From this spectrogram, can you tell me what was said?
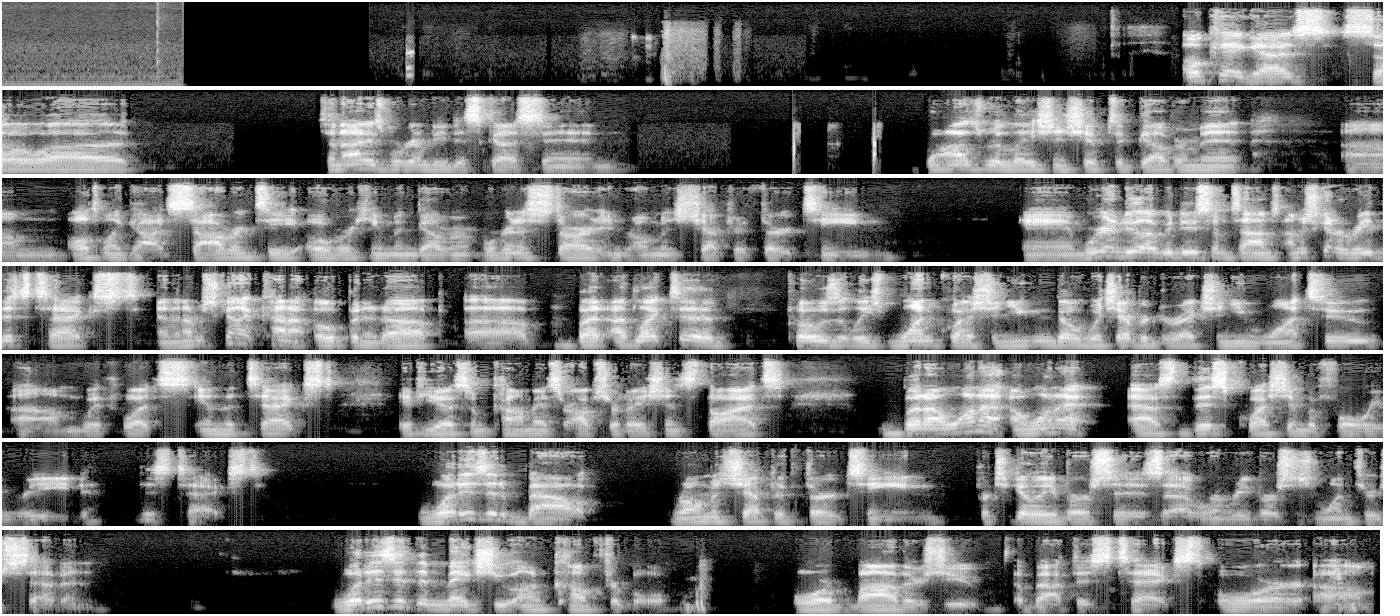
Okay, guys. So uh, tonight is we're going to be discussing God's relationship to government, um, ultimately God's sovereignty over human government. We're going to start in Romans chapter 13, and we're going to do like we do sometimes. I'm just going to read this text, and then I'm just going to kind of open it up. Uh, but I'd like to pose at least one question. You can go whichever direction you want to um, with what's in the text. If you have some comments or observations, thoughts, but I want to I want to ask this question before we read this text. What is it about Romans chapter 13, particularly verses uh, we're going to read verses 1 through 7. What is it that makes you uncomfortable or bothers you about this text or um,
